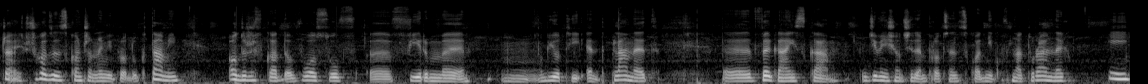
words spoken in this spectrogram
Cześć, przychodzę z skończonymi produktami. Odżywka do włosów e, firmy mm, Beauty and Planet, e, wegańska, 97% składników naturalnych i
